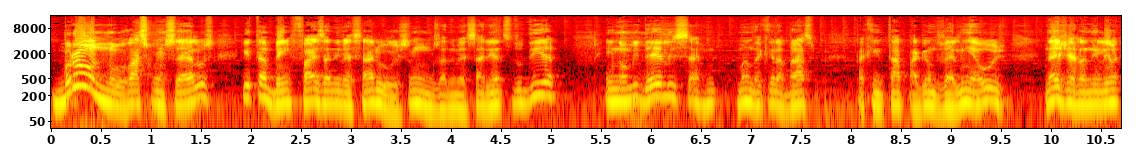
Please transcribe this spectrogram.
Bruno Vasconcelos, que também faz aniversário hoje. São os aniversariantes do dia. Em nome deles, manda aquele abraço para quem está pagando velhinha hoje né, Gerlane Lima?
